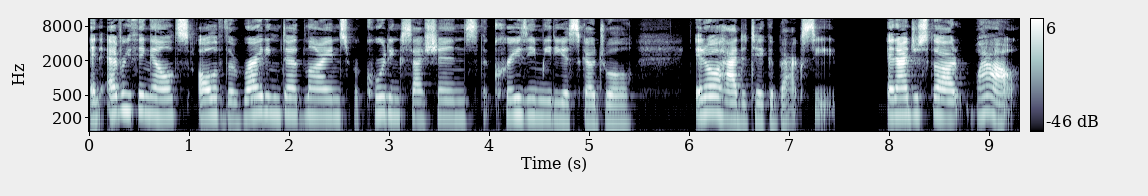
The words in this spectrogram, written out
And everything else, all of the writing deadlines, recording sessions, the crazy media schedule, it all had to take a back seat. And I just thought, wow,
